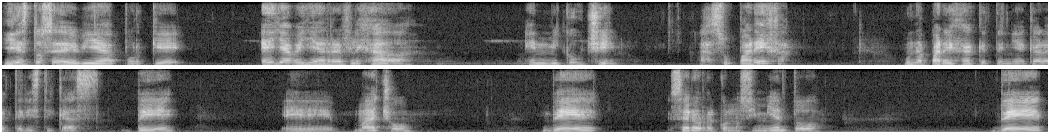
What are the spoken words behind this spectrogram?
Y esto se debía porque ella veía reflejada en mi coachee a su pareja. Una pareja que tenía características de eh, macho, de cero reconocimiento, de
